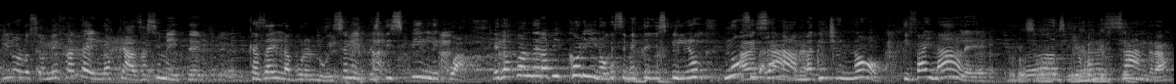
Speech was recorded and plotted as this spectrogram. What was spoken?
io non lo so, mio fratello a casa si mette, casella pure lui, si mette sti spilli qua. E da quando era piccolino che si mette gli spilli, no? Non si fa, Alessandra. mamma dice no, ti fai male. Oddio, Alessandra,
